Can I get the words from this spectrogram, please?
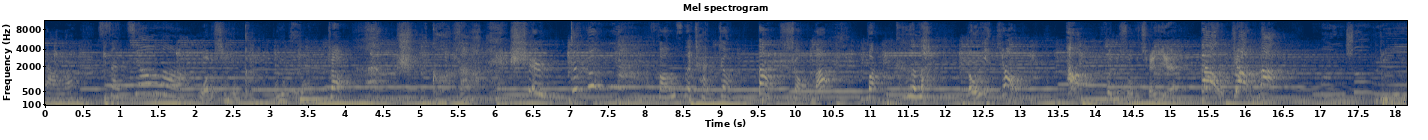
打了，散交了。我的信用卡不用还账。水过了，事更了。房子的产证到手了，万磕了，楼也跳了，啊！分手的钱也到账了。梦中你。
